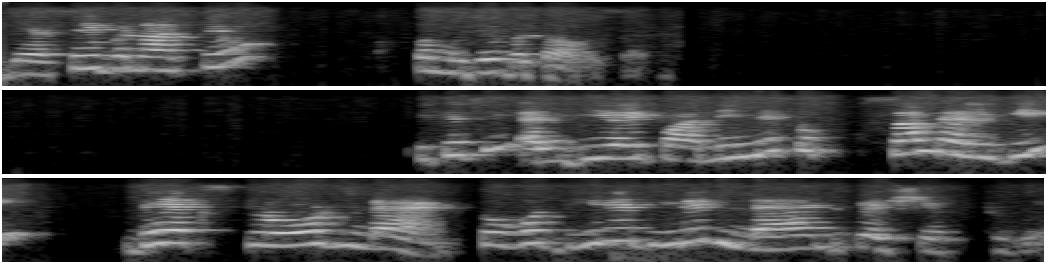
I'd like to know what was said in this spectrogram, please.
जैसे ही बनाते हो तो मुझे बताओ सर। ठीक है जी? एलगी आई पानी में तो some algae they explore land तो वो धीरे धीरे लैंड पे शिफ्ट हुए।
